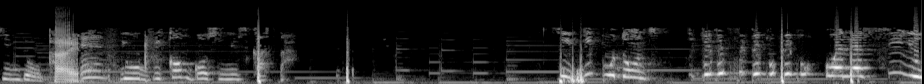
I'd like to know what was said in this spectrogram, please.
kingdom, Hi. and you will become God's newscaster. See, people don't. People, people, people, when they see you,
